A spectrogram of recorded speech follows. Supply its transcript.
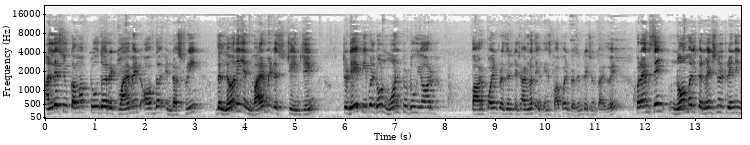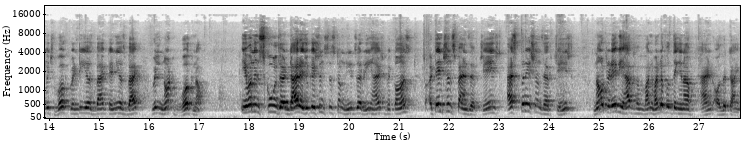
unless you come up to the requirement of the industry, the learning environment is changing. Today, people don't want to do your PowerPoint presentation. I have nothing against PowerPoint presentations, by the way. But I'm saying normal conventional training, which worked 20 years back, 10 years back, will not work now. Even in schools, the entire education system needs a rehash because attention spans have changed, aspirations have changed, now today we have one wonderful thing in our hand all the time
